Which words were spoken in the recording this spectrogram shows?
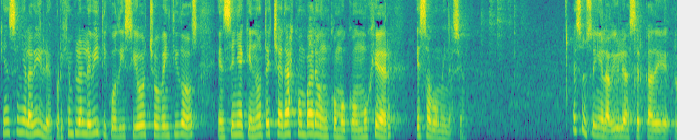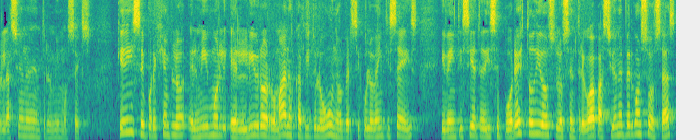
¿Qué enseña la Biblia? Por ejemplo, en Levítico 18, 22, enseña que no te echarás con varón como con mujer, es abominación. Eso enseña la Biblia acerca de relaciones entre el mismo sexo. ¿Qué dice, por ejemplo, el mismo el libro Romanos capítulo 1, versículo 26 y 27 dice, "Por esto Dios los entregó a pasiones vergonzosas,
